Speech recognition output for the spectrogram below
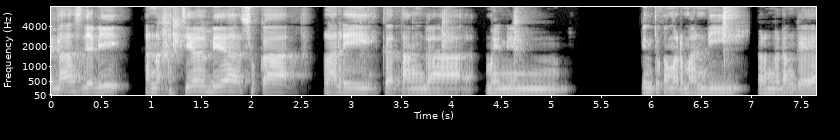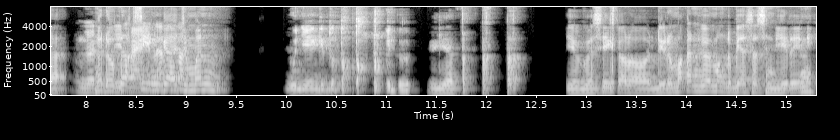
atas jadi anak kecil dia suka lari ke tangga mainin pintu kamar mandi kadang-kadang kayak Nggak ngedobrak sih enggak cuman Bunyi yang gitu tok tok tok itu. dia tek tek tek ya gue sih kalau di rumah kan gue emang kebiasa sendiri nih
